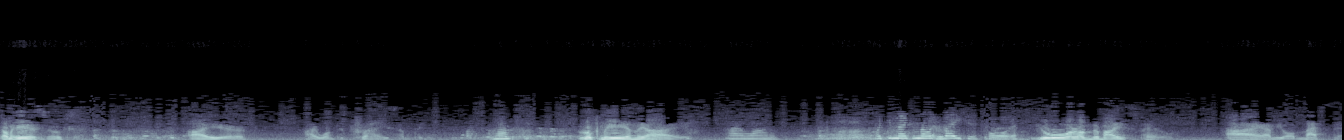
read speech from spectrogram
Come here, Snooks. I, uh, I want to try something. Huh? Look me in the eye. I want it. What you making those faces for? You are under my spell. I am your master.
